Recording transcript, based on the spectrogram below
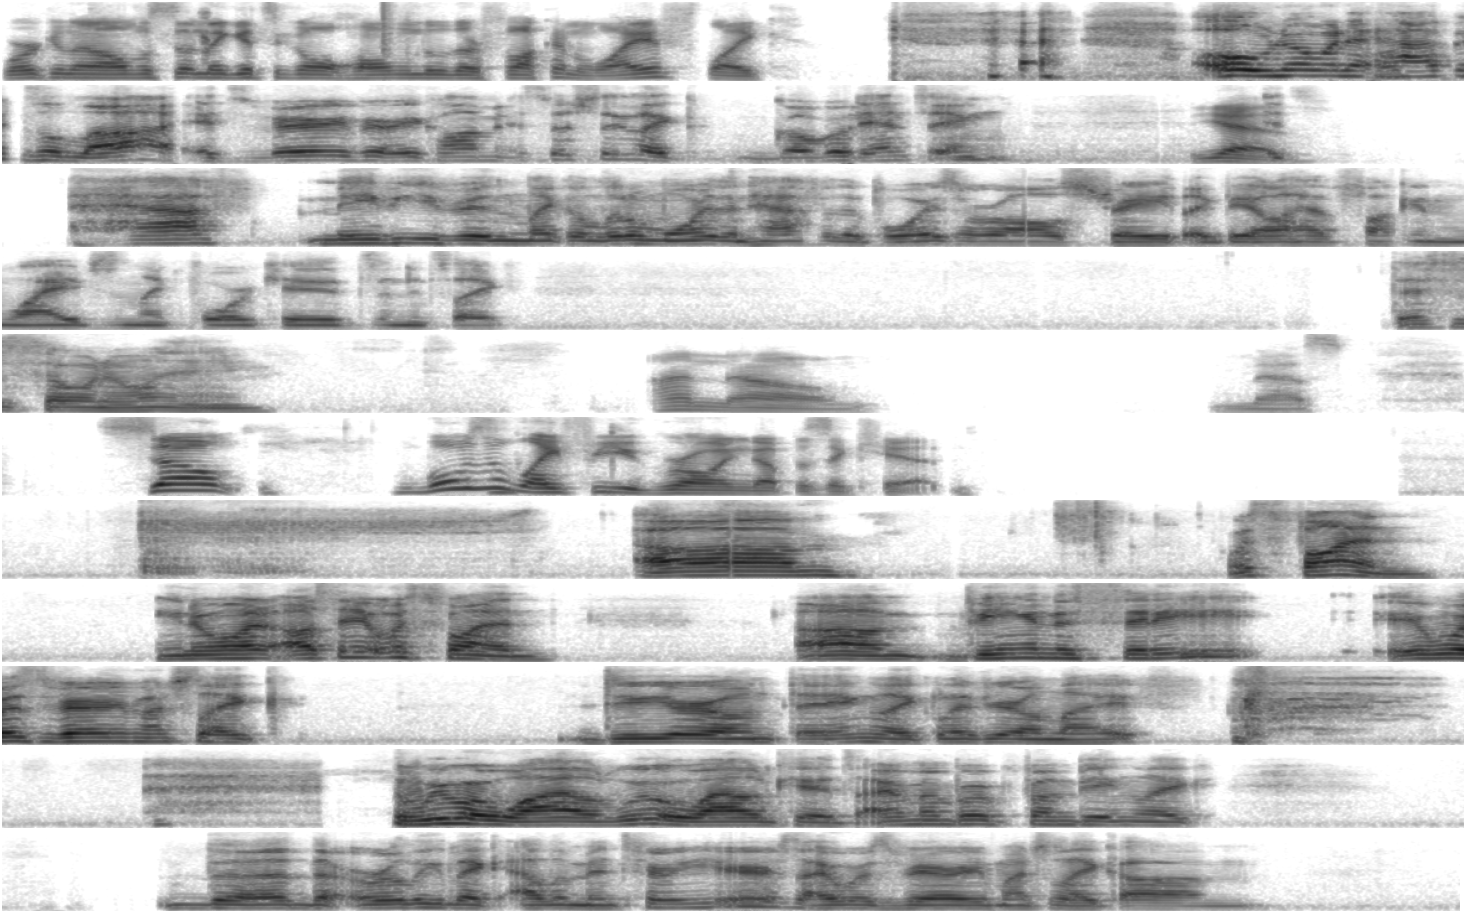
work. And then all of a sudden they get to go home to their fucking wife. Like, Oh no, and it happens a lot. It's very, very common, especially like go-go dancing. yeah. It's- Half, maybe even like a little more than half of the boys are all straight. Like they all have fucking wives and like four kids, and it's like, this is so annoying. I know. Mess. So, what was it like for you growing up as a kid? Um, it was fun. You know what? I'll say it was fun. Um, being in the city, it was very much like do your own thing, like live your own life. so we were wild. We were wild kids. I remember from being like the the early like elementary years, I was very much like um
